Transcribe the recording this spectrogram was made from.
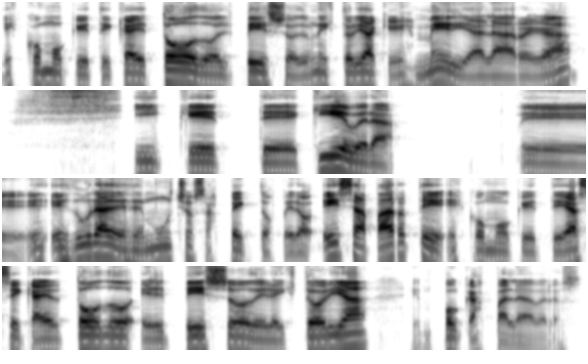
es como que te cae todo el peso de una historia que es media larga y que te quiebra eh, es, dura desde muchos aspectos, pero esa parte es como que te hace caer todo el peso de la historia en pocas palabras.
